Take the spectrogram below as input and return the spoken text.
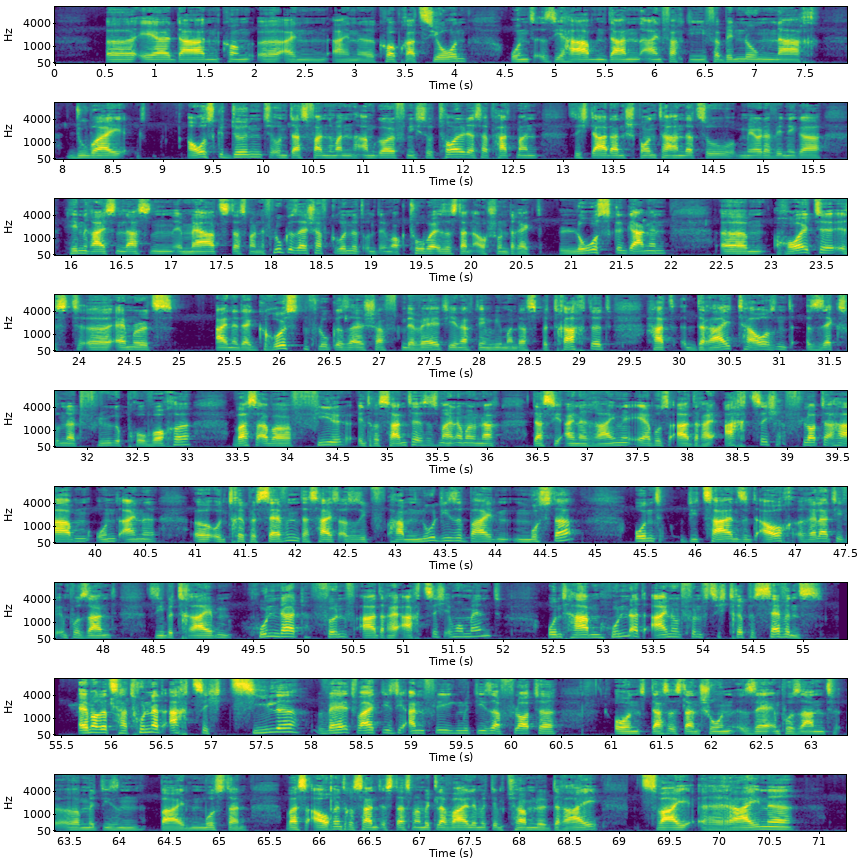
äh, Air da ein, äh, ein, eine Kooperation und sie haben dann einfach die Verbindung nach Dubai ausgedünnt und das fand man am Golf nicht so toll. Deshalb hat man sich da dann spontan dazu mehr oder weniger hinreißen lassen im März, dass man eine Fluggesellschaft gründet und im Oktober ist es dann auch schon direkt losgegangen. Ähm, heute ist äh, Emirates eine der größten Fluggesellschaften der Welt, je nachdem, wie man das betrachtet, hat 3600 Flüge pro Woche. Was aber viel interessanter ist, ist meiner Meinung nach, dass sie eine reine Airbus A380 Flotte haben und eine äh, und 777. Das heißt also, sie haben nur diese beiden Muster und die Zahlen sind auch relativ imposant. Sie betreiben 105 A380 im Moment und haben 151 777s. Emirates hat 180 Ziele weltweit, die sie anfliegen mit dieser Flotte. Und das ist dann schon sehr imposant äh, mit diesen beiden Mustern. Was auch interessant ist, dass man mittlerweile mit dem Terminal 3 zwei reine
